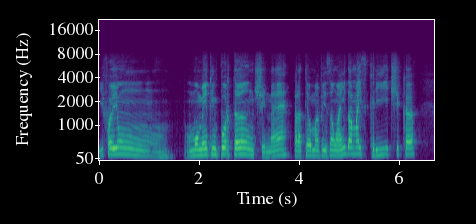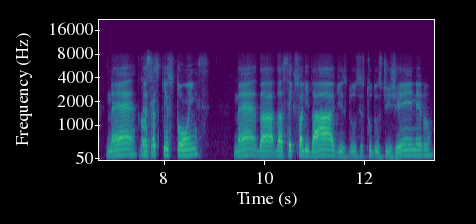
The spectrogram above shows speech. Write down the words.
e foi um, um momento importante, né, para ter uma visão ainda mais crítica, né, Com dessas certeza. questões, né, da, das sexualidades, dos estudos de gênero,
